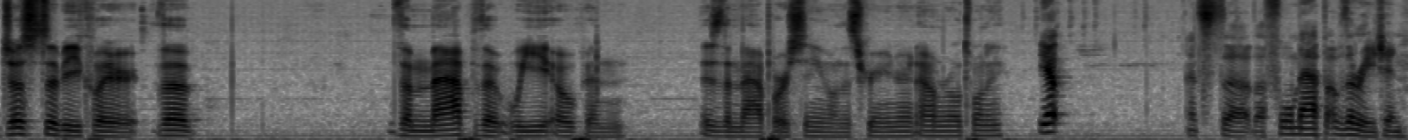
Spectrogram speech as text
Just to be clear, the the map that we open is the map we're seeing on the screen right now in roll twenty. Yep, that's the the full map of the region.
